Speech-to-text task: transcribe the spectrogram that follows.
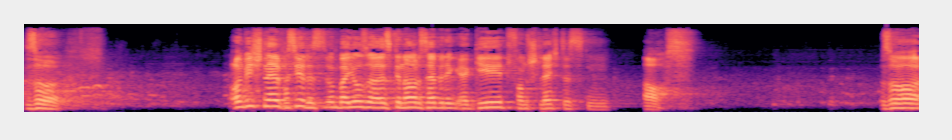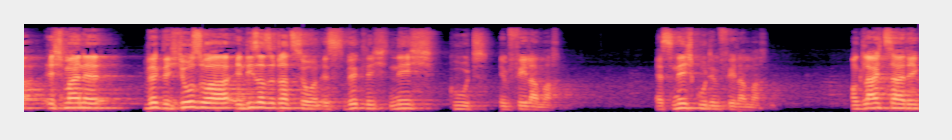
So. Und wie schnell passiert es? Und bei Josua ist genau dasselbe Ding. Er geht vom Schlechtesten aus. So, ich meine, wirklich, Josua in dieser Situation ist wirklich nicht gut im Fehler machen. Ist nicht gut im Fehler machen. Und gleichzeitig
